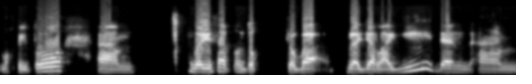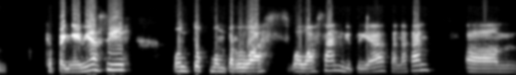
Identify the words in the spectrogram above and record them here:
waktu itu um, gue riset untuk coba belajar lagi dan um, kepengennya sih untuk memperluas wawasan gitu ya. Karena kan um,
